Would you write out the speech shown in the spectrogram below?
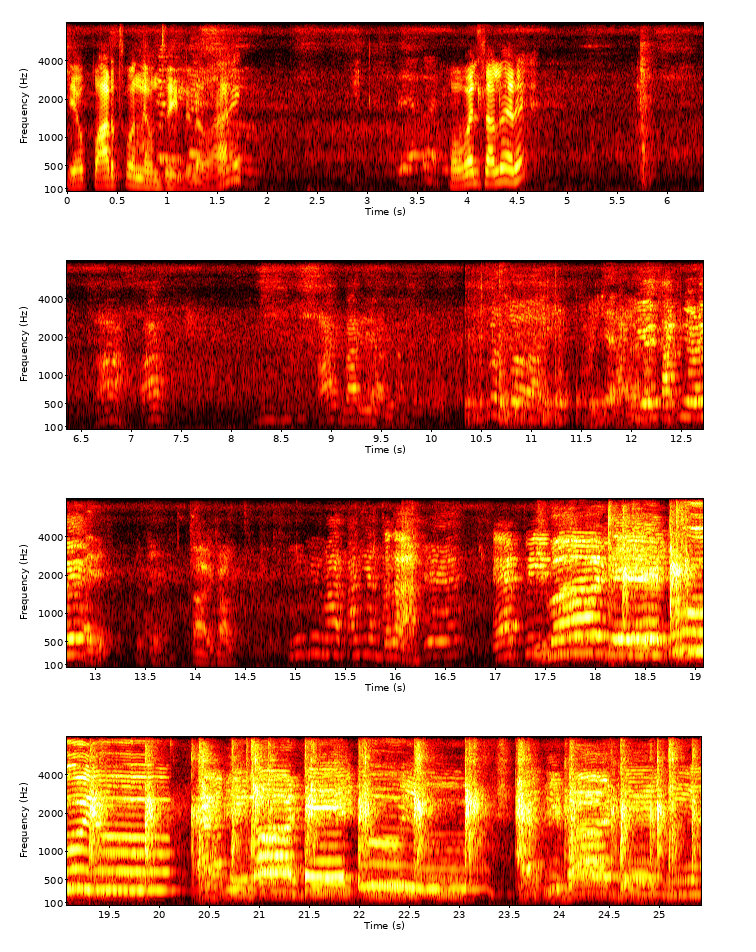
हे पार्थ पण आमचं इलेलं बाबा मोबाईल चालू आहे रे? Happy birthday to you. Happy birthday to you. Happy birthday dear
